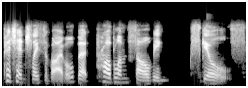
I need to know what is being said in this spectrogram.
potentially survival, but problem solving skills,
